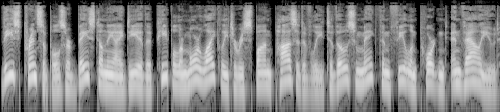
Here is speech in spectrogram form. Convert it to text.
These principles are based on the idea that people are more likely to respond positively to those who make them feel important and valued.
